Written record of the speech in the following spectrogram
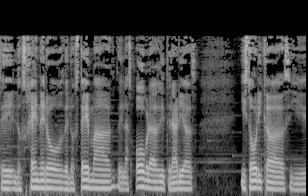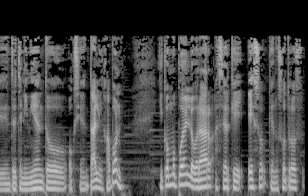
de los géneros, de los temas, de las obras literarias históricas y de entretenimiento occidental en Japón. Y cómo pueden lograr hacer que eso, que a nosotros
